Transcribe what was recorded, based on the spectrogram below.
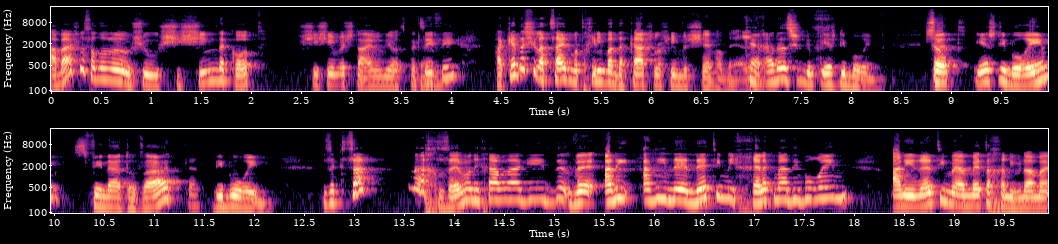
הבעיה של הסרט הזה הוא שהוא 60 דקות 62 אם להיות ספציפי הקטע של הציד מתחיל בדקה 37 בערך. כן, עד אז יש דיבורים. זאת, יש דיבורים, ספינה טובעת, כן. דיבורים. זה קצת מאכזב אני חייב להגיד ואני אני נהניתי מחלק מהדיבורים אני נהניתי מהמתח הנבנה מה...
